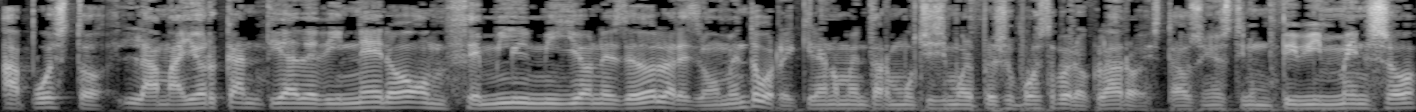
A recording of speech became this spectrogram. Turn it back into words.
ha puesto la mayor cantidad de dinero, 11.000 millones de dólares de momento, porque quieren aumentar muchísimo el presupuesto, pero claro, Estados Unidos tiene un PIB inmenso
